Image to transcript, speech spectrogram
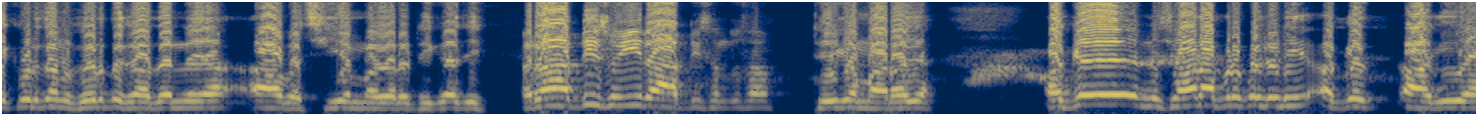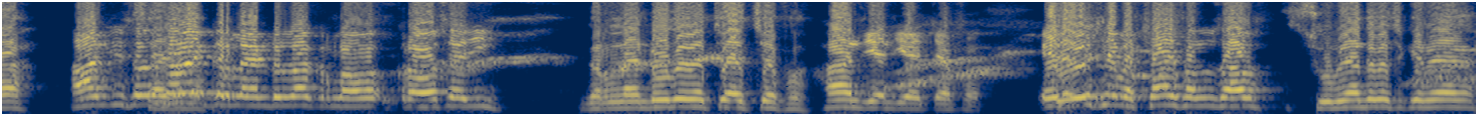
ਇੱਕ ਵਾਰ ਤੁਹਾਨੂੰ ਫਿਰ ਦਿਖਾ ਦਿੰਨੇ ਆ। ਆ ਬੱਚੀ ਹੈ ਮਗਰ ਠੀਕ ਹੈ ਜੀ। ਰਾਤ ਦੀ ਸੂਈ ਰਾਤ ਦੀ ਸੰਧੂ ਸਾਹਿਬ। ਠੀਕ ਹੈ ਮਹਾਰਾਜ। ਅੱਗੇ ਨਿਸ਼ਾਨ ਆਪਣੇ ਕੋਲ ਜਿਹੜੀ ਅੱਗੇ ਆ ਗਈ ਆ। ਹਾਂਜੀ ਸੰਧੂ ਸਾਹਿਬ ਗਰਲੈਂਡੋ ਦਾ ਕ੍ਰਾਸ ਹੈ ਜੀ। ਗਰਲੈਂਡੋ ਦੇ ਵਿੱਚ ਐਚਐਫ ਹਾਂਜੀ ਹਾਂਜੀ ਐਚਐਫ ਇਹਦੇ ਪਿੱਛੇ ਬੱਚਾ ਹੈ ਸੰਧੂ ਸਾਹਿਬ। ਸੂਬਿਆਂ ਦੇ ਵਿੱਚ ਕਿਵੇਂ ਆ?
